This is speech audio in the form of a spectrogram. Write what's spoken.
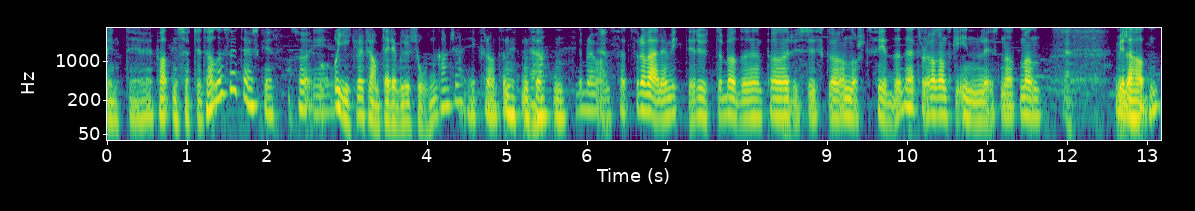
begynte på 1870-tallet, så vidt jeg husker. I, og gikk vel fram til revolusjonen, kanskje? Gikk fram til 1917. Ja. Det ble ansett for å være en viktig rute både på russisk og norsk side. Jeg tror det var ganske innlysende at man ja. ville ha den.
